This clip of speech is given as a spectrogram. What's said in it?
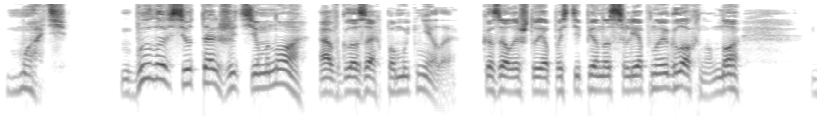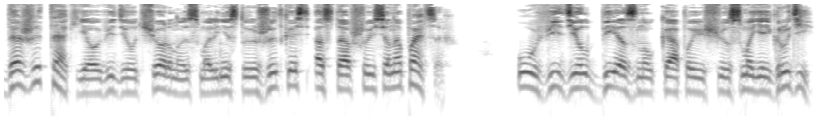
мать!» Было все так же темно, а в глазах помутнело. Казалось, что я постепенно слепну и глохну, но... Даже так я увидел черную смоленистую жидкость, оставшуюся на пальцах увидел бездну, капающую с моей груди.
